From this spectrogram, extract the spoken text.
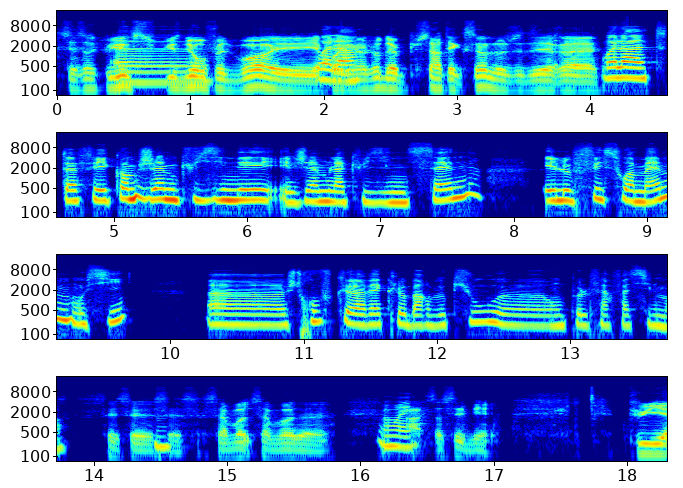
C'est ça, cuisiner, au feu de bois et il n'y a pas grand-chose de plus santé que ça, je veux dire. Euh. Voilà, tout à fait. Comme j'aime cuisiner et j'aime la cuisine saine et le fait soi-même aussi, euh, je trouve qu'avec le barbecue, on peut le faire facilement. Mm. ça va, ça va Ah, ça c'est bien. Puis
